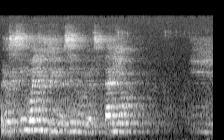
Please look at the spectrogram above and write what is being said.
pero hace cinco años que estoy en el centro universitario y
